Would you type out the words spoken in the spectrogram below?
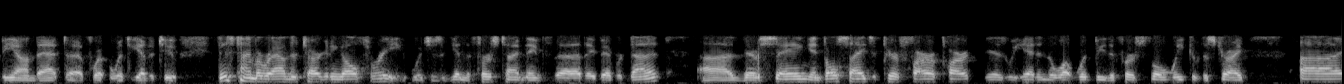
beyond that for, with the other two. This time around, they're targeting all three, which is again the first time they've uh, they've ever done it. Uh, they're saying, and both sides appear far apart as we head into what would be the first full week of the strike. Uh,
